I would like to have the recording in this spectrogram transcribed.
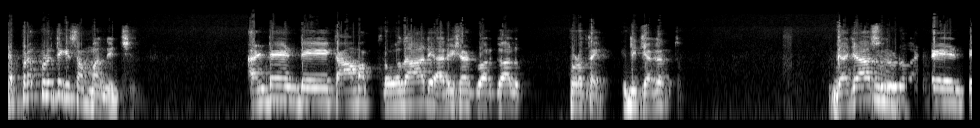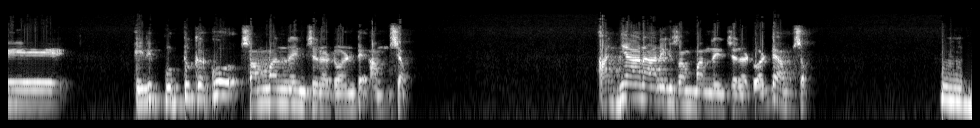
ప్రకృతికి సంబంధించింది. అంటే ఏంటి? కామ క్రోధాది అరిషడ్ వర్గాలు పుడతాయి. ఇది జగత్తు. గజాసురుడు అంటే ఏంటి? ఇది పుట్టుకకు సంబంధించినటువంటి అంశం. అజ్ఞానానికి సంబంధించినటువంటి అంశం. ఉమ్.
